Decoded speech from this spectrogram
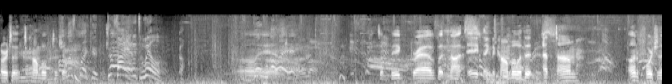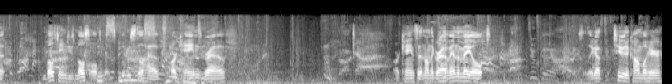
Or to, to combo potential. Fire at will. Oh, and it's a big grab, but not anything to combo with it at the time. Unfortunate. Both teams use most ultimates, but we still have Arcane's grab. Arcane sitting on the grab and the Mei ult. So they got two to combo here.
